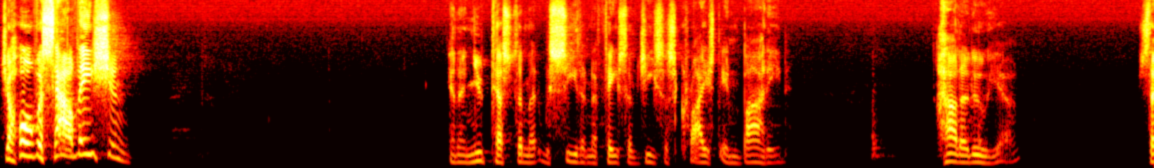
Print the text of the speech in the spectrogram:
Jehovah, salvation. In the New Testament, we see it in the face of Jesus Christ embodied. Hallelujah. 2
